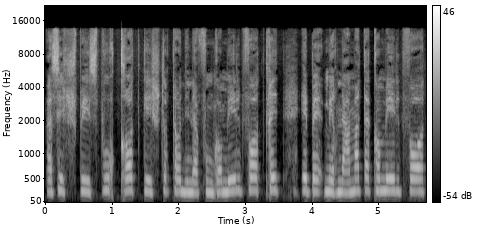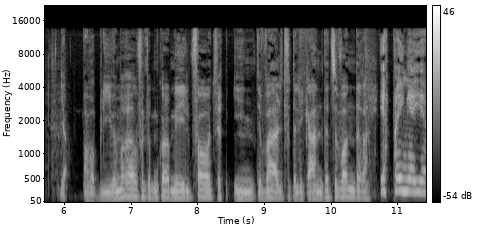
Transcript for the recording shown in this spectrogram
Es ist Spesburg. Gerade gestern habe ich noch vom Kamelpfad geredet. Eben, wir nehmen den Kamelpfad. Ja, aber bleiben wir auf dem Kamelpfad, für in der Welt der Legenden zu wandern. Ich bringe ihr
